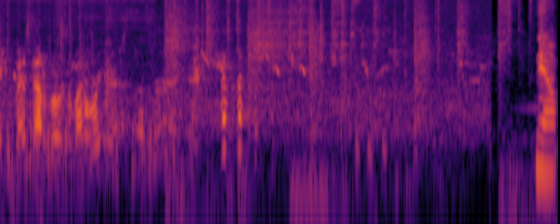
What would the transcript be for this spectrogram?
make the best out of no matter where you're at. That's right. Now,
